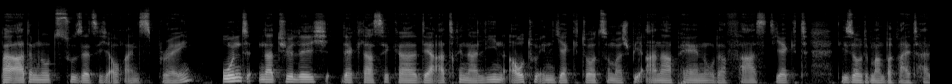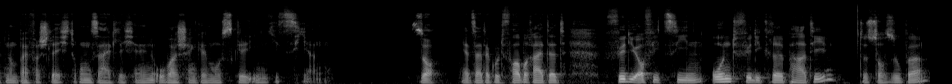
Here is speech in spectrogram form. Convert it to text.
bei Atemnot zusätzlich auch ein Spray. Und natürlich der Klassiker, der Adrenalin-Autoinjektor, zum Beispiel Anapan oder Fastject, die sollte man bereithalten und bei Verschlechterung seitlich in den Oberschenkelmuskel injizieren. So, jetzt seid ihr gut vorbereitet für die Offizien und für die Grillparty. Das ist doch super.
